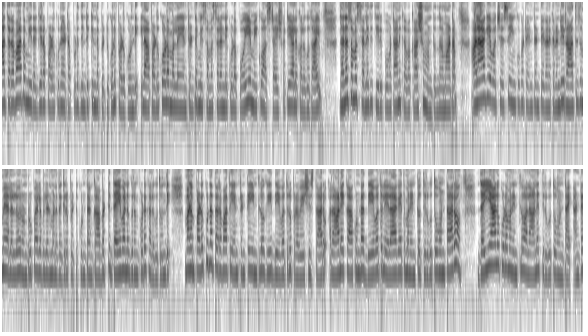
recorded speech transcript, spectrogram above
ఆ తర్వాత మీ దగ్గర పడుకునేటప్పుడు దిండు కింద పెట్టుకొని పడుకోండి. ఇలా పడుకోవడం వల్ల ఏంటంటే మీ సమస్యలన్నీ కూడా పోయి మీకు అష్టైశ్వర్యాలు కలుగుతాయి. ధన సమస్య అనేది తీరిపోవడానికి అవకాశం ఉంటుందన్నమాట. అలాగే వచ్చేసి ఇంకొకటి ఏంటంటే కనుకనండి రాత్రి సమయాలలో రెండు రూపాయల బిల్లుని మన దగ్గర పెట్టుకుంటాం కాబట్టి దైవ అనుగ్రహం కూడా కలుగుతుంది. మనం పడుకున్న తర్వాత ఏంటంటే ఇంట్లోకి దేవతలు ప్రవేశిస్తారు. అలానే కాకుండా దేవతలు ఎలాగైతే మన ఇంట్లో తిరుగుతూ ఉంటారో దయ్యాలు కూడా మన ఇంట్లో అలానే తిరుగుతూ ఉంటాయి. అంటే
